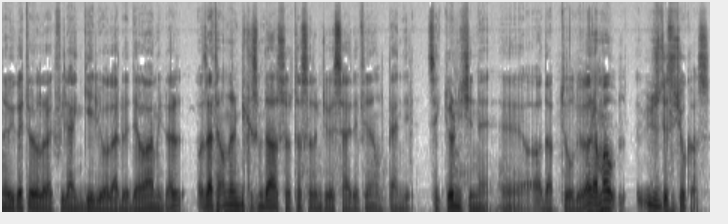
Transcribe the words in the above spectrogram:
navigatör olarak filan geliyorlar ve devam ediyorlar. Zaten onların bir kısmı daha sonra tasarımcı vesaire filan olup ben de sektörün içine e, adapte oluyorlar ama yüzdesi çok az.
